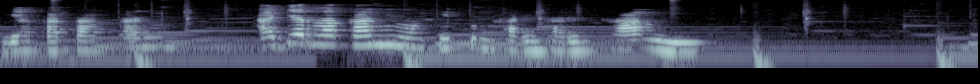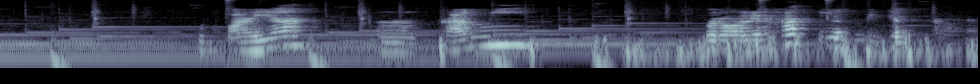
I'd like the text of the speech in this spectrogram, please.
Dia katakan, ajarlah kami menghitung hari-hari kami supaya uh, kami beroleh hati yang bijaksana.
